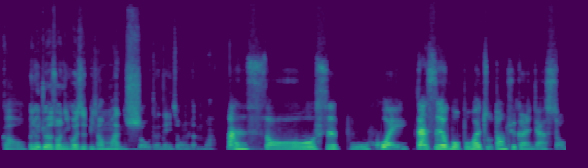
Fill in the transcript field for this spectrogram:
高。你就觉得说你会是比较慢熟的那种人吗？慢熟是不会，但是我不会主动去跟人家熟。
